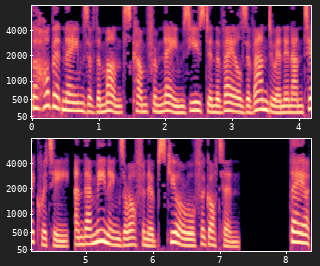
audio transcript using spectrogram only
The Hobbit names of the months come from names used in the Vales of Anduin in antiquity, and their meanings are often obscure or forgotten. They are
